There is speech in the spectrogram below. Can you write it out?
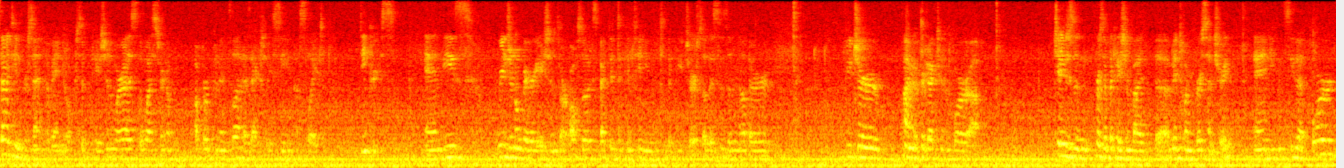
17% of annual precipitation, whereas the Western Upper Peninsula has actually seen a slight decrease. And these regional variations are also expected to continue into the future. So this is another future climate projection for uh, changes in precipitation by the mid-21st century. And you can see that poor,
